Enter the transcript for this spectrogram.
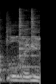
happily.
